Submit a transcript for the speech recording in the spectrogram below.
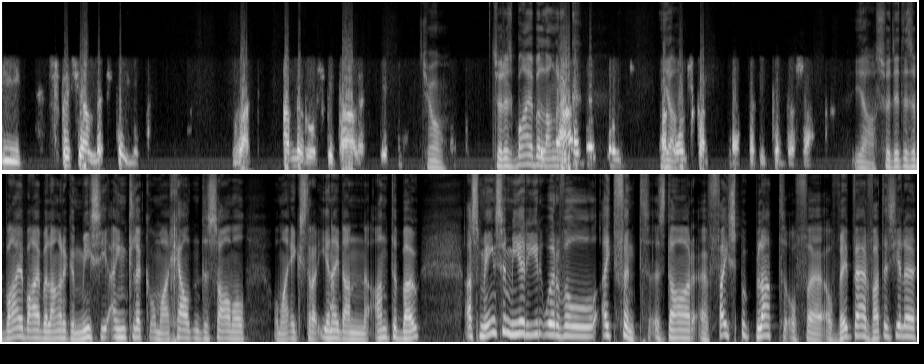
die spesialiste het wat ander hospitale het. jo. So dis baie belangrik. Ja. ons kan vir die kinders help. Ja, so dit is 'n baie baie belangrike missie eintlik om daai geld in te samel om daai ekstra eenheid dan aan te bou. As mense meer hieroor wil uitvind, is daar 'n Facebookblad of 'n of webwerf? Wat is julle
